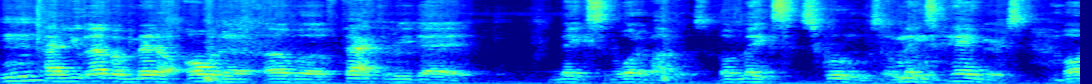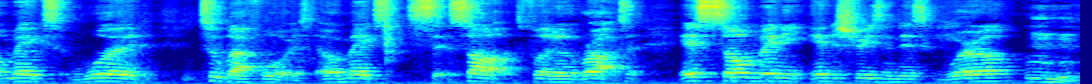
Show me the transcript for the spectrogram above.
Mm-hmm. Have you ever met an owner of a factory that makes water bottles, or makes screws, or makes hangers, or makes wood two by fours, or makes salt for the rocks? It's so many industries in this world Mm-hmm.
